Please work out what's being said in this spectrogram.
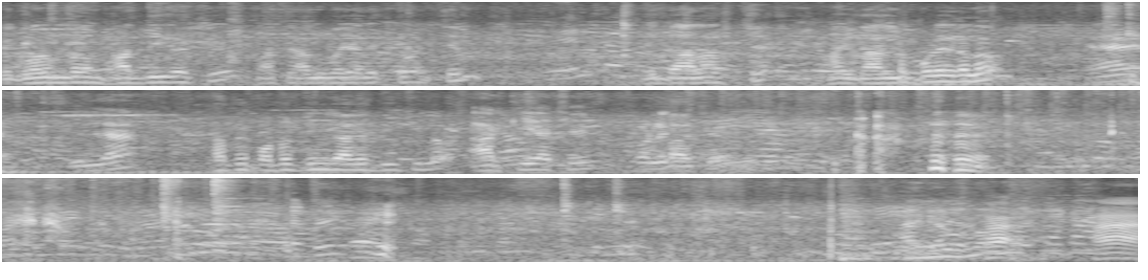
এই গরম গরম ভাত দিয়ে গেছে। পাশে আলু ভাজা দেখতে পাচ্ছেন। এই ডাল আসছে। ভাই ডালটা পড়ে গেল। হ্যাঁ বুঝলা সাথে পটল চিংড়ি আগে দিয়েছিল। আর কি আছে? আছে হ্যাঁ হ্যাঁ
